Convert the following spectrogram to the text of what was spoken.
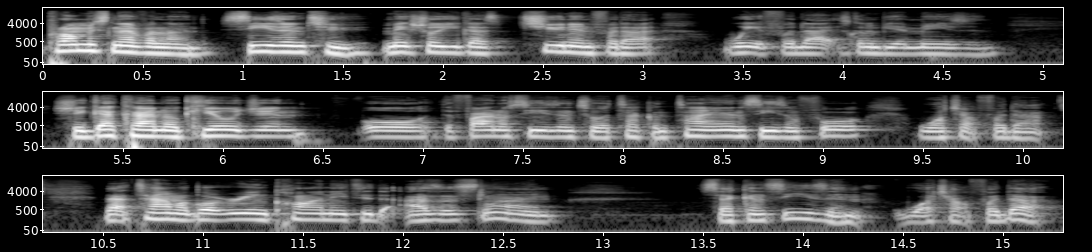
Promise Neverland season two. Make sure you guys tune in for that. Wait for that. It's gonna be amazing. Shingeki no Kyojin or the final season to Attack on Titan season 4. Watch out for that. That time I got reincarnated as a slime. Second season. Watch out for that.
